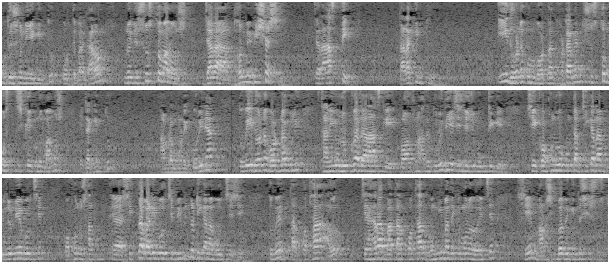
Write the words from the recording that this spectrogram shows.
উদ্দেশ্য নিয়ে কিন্তু করতে পারে। কারণ কোনো একজন সুস্থ মানুষ, যারা ধর্মে বিশ্বাসী, যারা আস্তিক, তারা কিন্তু এই ধরনের কোনো ঘটনা ঘটাবেন সুস্থ মস্তিষ্কের কোনো মানুষ, এটা কিন্তু আমরা মনে করি না। তবে এই ধরনের ঘটনাগুলি স্থানীয় লোকরা যারা আজকে প্রশাসন হাতে তুলে দিয়েছে সেই যুবকটিকে, সে কখনো কখনো তার ঠিকানা বিলনিয়া বলছে, কখনো শীতলাবাড়ি বলছে, বিভিন্ন ঠিকানা বলছে সে। তবে তার কথা আলো, চেহারা বা তার কথার ভঙ্গিমা দেখে মনে হয়েছে, সে মানসিকভাবে কিন্তু সে সুস্থ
